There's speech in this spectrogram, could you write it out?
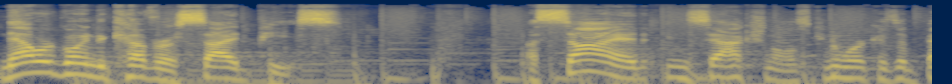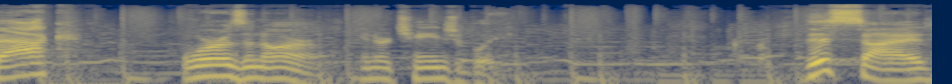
Now we're going to cover a side piece. A side in Sactionals can work as a back or as an arm interchangeably. This side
